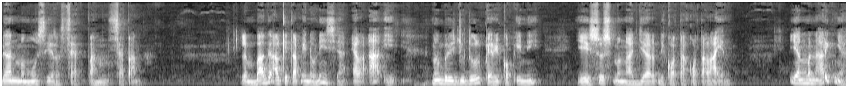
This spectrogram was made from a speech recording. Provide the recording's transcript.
dan mengusir setan-setan. Lembaga Alkitab Indonesia LAI memberi judul perikop ini Yesus mengajar di kota-kota lain. Yang menariknya,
